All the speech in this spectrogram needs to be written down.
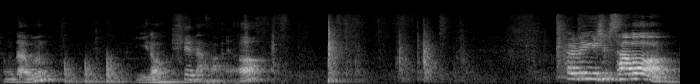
정답은 이렇게 나와요. 824번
